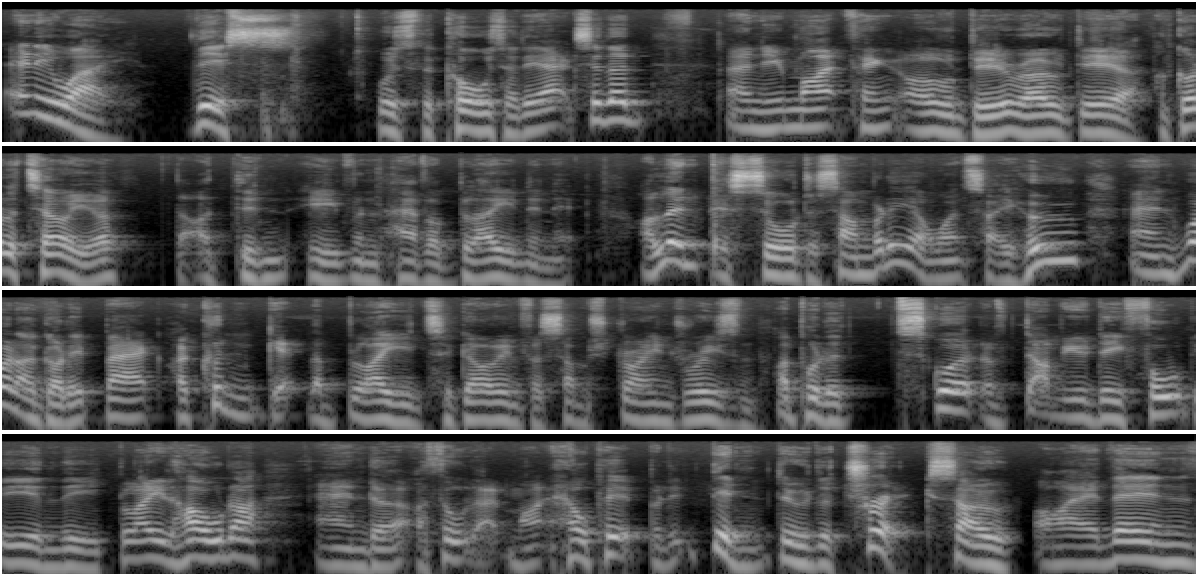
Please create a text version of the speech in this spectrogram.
Anyway, this was the cause of the accident and you might think, oh dear, oh dear. I've got to tell you, that I didn't even have a blade in it. I lent this saw to somebody, I won't say who, and when I got it back, I couldn't get the blade to go in for some strange reason. I put a squirt of WD-40 in the blade holder and uh, I thought that might help it, but it didn't do the trick. So I then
